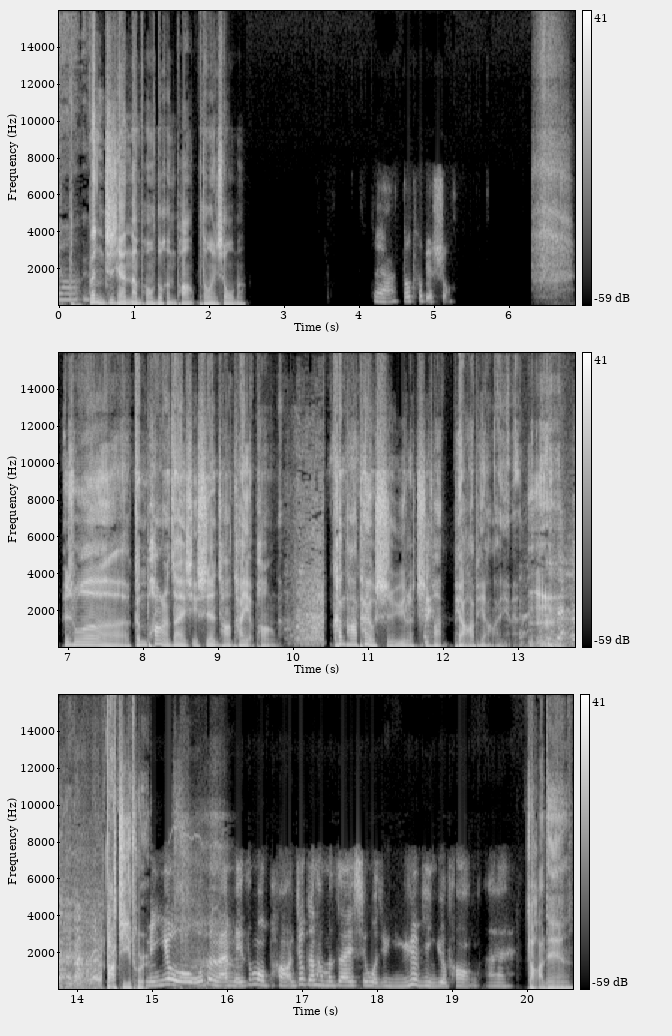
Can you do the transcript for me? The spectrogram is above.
那你之前男朋友都很胖，不都很瘦吗？对呀，都特别瘦。人说跟胖子在一起时间长，他也胖了。看他太有食欲了，吃饭啪啪去了，大鸡腿。没有，我本来没这么胖，就跟他们在一起，我就越变越胖。哎，咋的？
